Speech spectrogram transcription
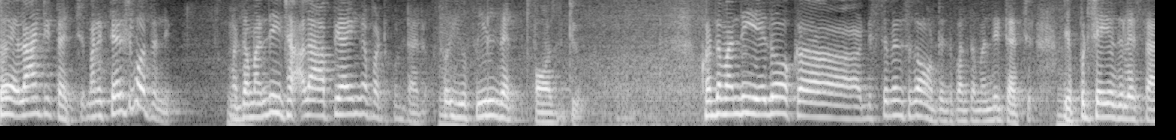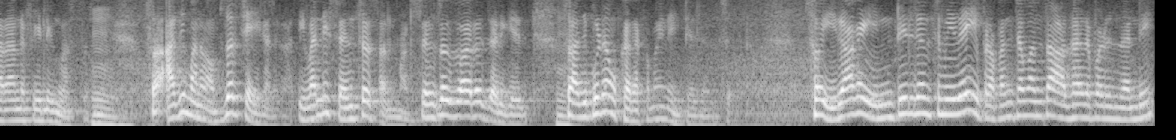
సో ఎలాంటి టచ్ మనకు తెలిసిపోతుంది. కొంతమంది చాలా ఆప్యాయంగా పట్టుకుంటారు. So you feel that positive కొంతమంది ఏదో ఒక డిస్టర్బెన్స్గా ఉంటుంది కొంతమంది టచ్. ఎప్పుడు చేయి వదిలేస్తారా అన్న ఫీలింగ్ వస్తుంది. సో అది మనం అబ్జర్వ్ చేయగలగాలి. ఇవన్నీ సెన్సెస్ అన్నమాట. సెన్సెస్ ద్వారా జరిగేది. సో అది కూడా ఒక రకమైన ఇంటెలిజెన్స్. సో ఇలాగ ఇంటెలిజెన్స్ మీదే ఈ ప్రపంచం అంతా ఆధారపడిందండి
